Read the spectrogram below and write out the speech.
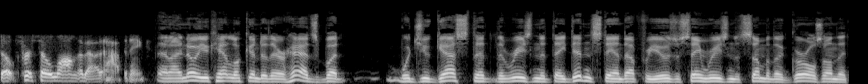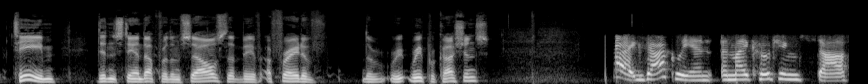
so for so long about it happening. And I know you can't look into their heads, but would you guess that the reason that they didn't stand up for you is the same reason that some of the girls on the team didn't stand up for themselves, that be afraid of the re- repercussions? Yeah, exactly. And and my coaching staff,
